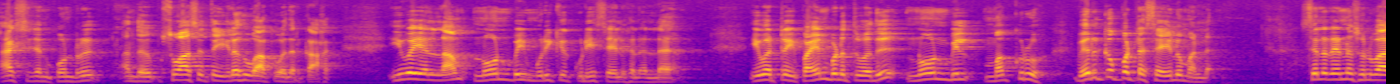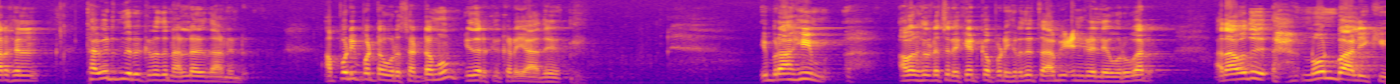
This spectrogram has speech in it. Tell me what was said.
ஆக்சிஜன் போன்று அந்த சுவாசத்தை இலகுவாக்குவதற்காக. இவையெல்லாம் நோன்பை முறிக்கக்கூடிய செயல்கள் அல்ல. இவற்றை பயன்படுத்துவது நோன்பில் மக்ரு வெறுக்கப்பட்ட செயலும் அல்ல. சிலர் என்ன சொல்வார்கள்? தவிர்ந்து இருக்கிறது நல்லதுதான் என்று. அப்படிப்பட்ட ஒரு சட்டமும் இதற்கு கிடையாது. இப்ராஹிம் அவர்களிடத்தில் கேட்கப்படுகிறது தாபியன்களிலே ஒருவர் அதாவது நோன்பாளிக்கு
